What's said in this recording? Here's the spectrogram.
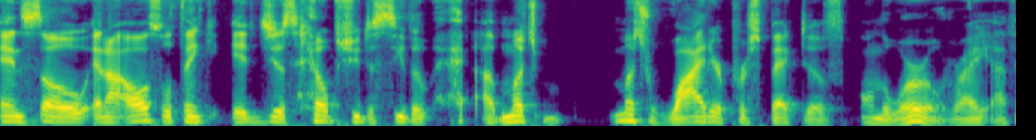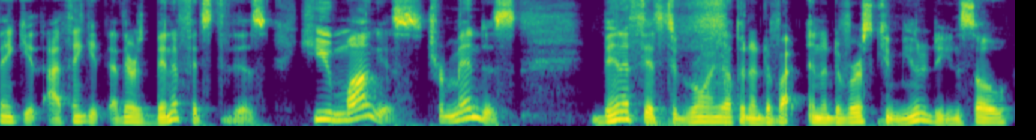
and so and i also think it just helps you to see the a much much wider perspective on the world right i think it i think it there's benefits to this humongous tremendous benefits to growing up in a divi- in a diverse community and so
